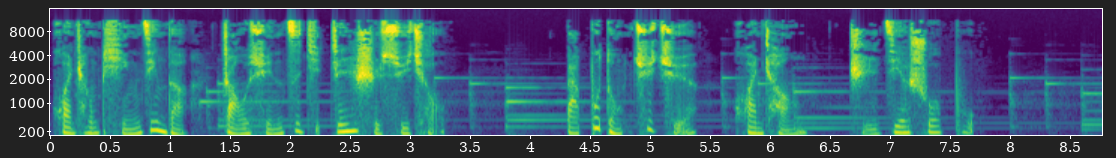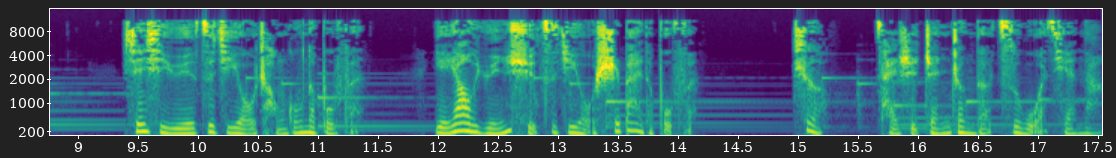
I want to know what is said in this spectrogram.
换成平静的找寻自己真实需求，把不懂拒绝换成直接说不。欣喜于自己有成功的部分，也要允许自己有失败的部分。这才是真正的自我接纳。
